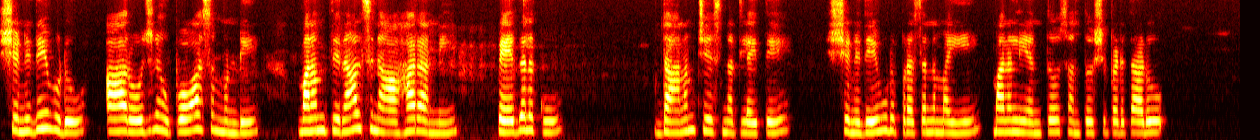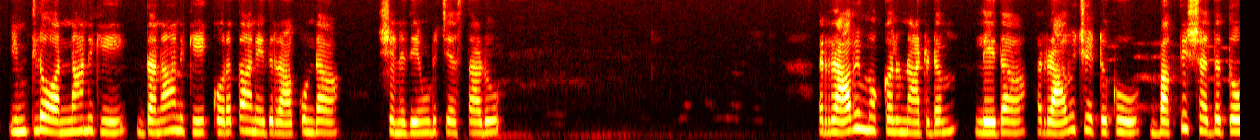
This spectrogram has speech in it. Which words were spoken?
శనిదేవుడు ఆ రోజున ఉపవాసం ఉండి మనం తినాల్సిన ఆహారాన్ని పేదలకు దానం చేసినట్లయితే శనిదేవుడు ప్రసన్నమయ్యి మనల్ని ఎంతో సంతోషపెడతాడు. ఇంట్లో అన్నానికి ధనానికి కొరత అనేది రాకుండా శనిదేవుడు చేస్తాడు. రావి మొక్కలు నాటడం లేదా రావి చెట్టుకు భక్తి శ్రద్ధతో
